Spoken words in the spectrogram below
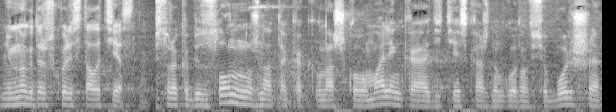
немного даже в школе стало тесно. Стройка, безусловно, нужна, так как у нас школа маленькая, детей с каждым годом все больше,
